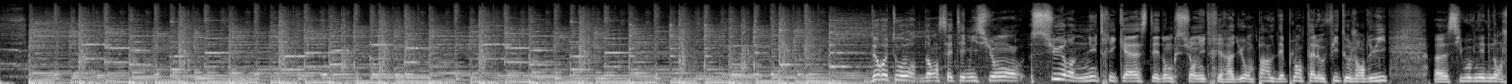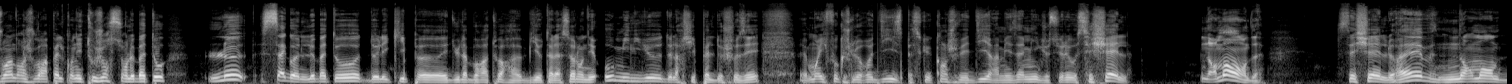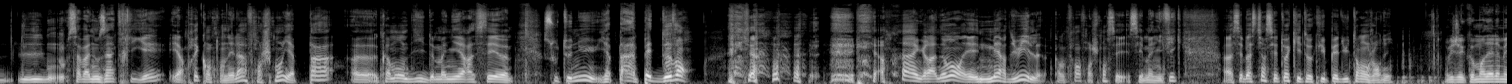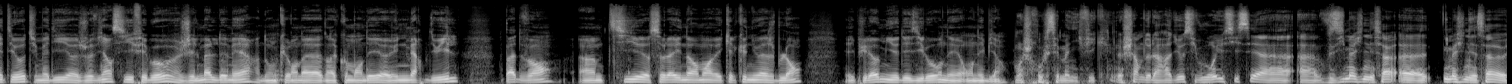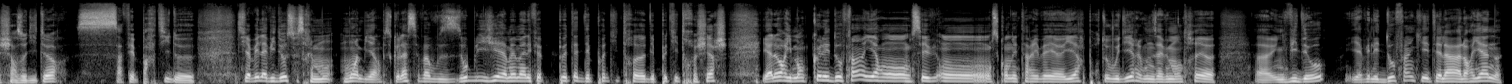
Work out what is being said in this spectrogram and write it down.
De retour dans cette émission sur NutriCast et donc sur Nutri Radio, on parle des plantes halophytes aujourd'hui. Euh, si vous venez de nous rejoindre, je vous rappelle qu'on est toujours sur le bateau le Sagon, le bateau de l'équipe euh, et du laboratoire euh, Biotalasol. On est au milieu de l'archipel de Chausey. moi, il faut que je le redise parce que quand je vais dire à mes amis que je suis allé aux Seychelles, Normande, Seychelles, le rêve, Normande, ça va nous intriguer. Et après, quand on est là, franchement, il n'y a pas, comme on dit de manière assez soutenue, il n'y a pas un pet devant. il y a un granement et une mer d'huile. Comme franchement, c'est magnifique. Euh, Sébastien, c'est toi qui t'occupais du temps aujourd'hui. Oui, j'ai commandé la météo. Tu m'as dit, euh, je viens s'il fait beau. J'ai le mal de mer. Donc, on a, on a commandé euh, une mer d'huile, pas de vent, un petit soleil normand avec quelques nuages blancs. Et puis là, au milieu des îlots, on est, on est bien. Moi, je trouve que c'est magnifique. Le charme de la radio, si vous réussissez à, vous imaginer ça, euh, imaginez ça, euh, chers auditeurs, ça fait partie de. S'il y avait la vidéo, ce serait moins bien. Parce que là, ça va vous obliger à même aller faire peut-être des petites, euh, des petites recherches. Et alors, il manque que les dauphins. Hier, on, on ce qu'on est arrivé hier pour tout vous dire, et vous nous avez montré une vidéo. Il y avait les dauphins qui étaient là. Alors, Yann,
